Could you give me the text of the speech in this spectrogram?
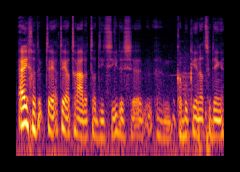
eigen theatrale traditie, dus uh, kabuki en dat soort dingen,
